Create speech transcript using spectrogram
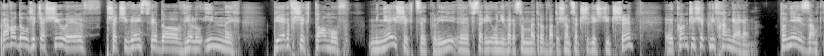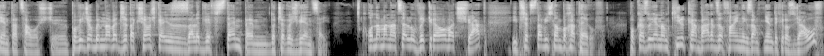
prawo do użycia siły w przeciwieństwie do wielu innych pierwszych tomów mniejszych cykli e, w serii Uniwersum Metro 2033 e, kończy się cliffhangerem to nie jest zamknięta całość. Powiedziałbym nawet, że ta książka jest zaledwie wstępem do czegoś więcej. Ona ma na celu wykreować świat i przedstawić nam bohaterów. Pokazuje nam kilka bardzo fajnych, zamkniętych rozdziałów,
